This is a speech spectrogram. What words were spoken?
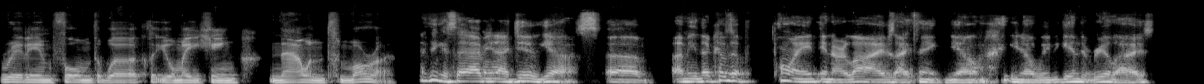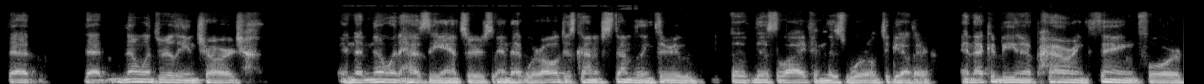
really inform the work that you're making now and tomorrow? I think it's that. I mean, I do. Yes. Uh, I mean, there comes a point in our lives. I think you know, you know, we begin to realize that that no one's really in charge, and that no one has the answers, and that we're all just kind of stumbling through the, this life and this world together. And that could be an empowering thing for,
